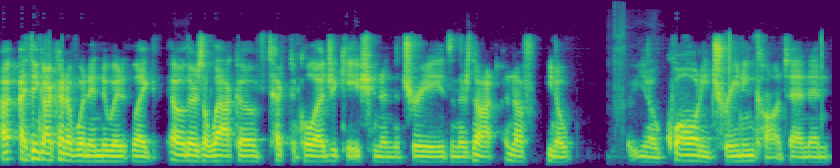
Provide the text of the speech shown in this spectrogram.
I, I, think I kind of went into it like, oh, there's a lack of technical education in the trades and there's not enough, you know, you know quality training content and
